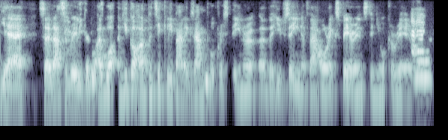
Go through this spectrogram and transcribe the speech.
yeah, so that's a really good one. What have you got a particularly bad example, Christina, uh, that you've seen of that or experienced in your career? Um,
